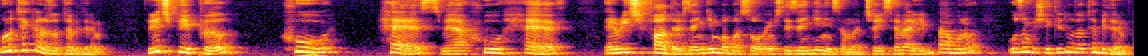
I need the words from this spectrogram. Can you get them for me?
Bunu tekrar uzatabilirim. Rich people who has veya who have a rich father, zengin babası olan işte zengin insanlar çayı sever gibi ben bunu uzun bir şekilde uzatabilirim.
